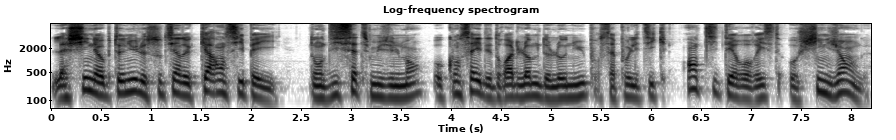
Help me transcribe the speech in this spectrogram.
la Chine a obtenu le soutien de 46 pays, dont 17 musulmans, au Conseil des droits de l'homme de l'ONU pour sa politique antiterroriste au Xinjiang.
